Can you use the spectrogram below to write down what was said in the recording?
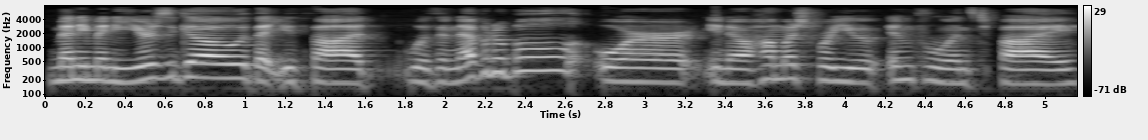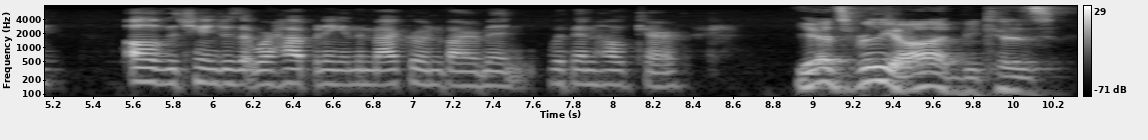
many many years ago that you thought was inevitable or, you know, how much were you influenced by all of the changes that were happening in the macro environment within healthcare? Yeah, it's really odd because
